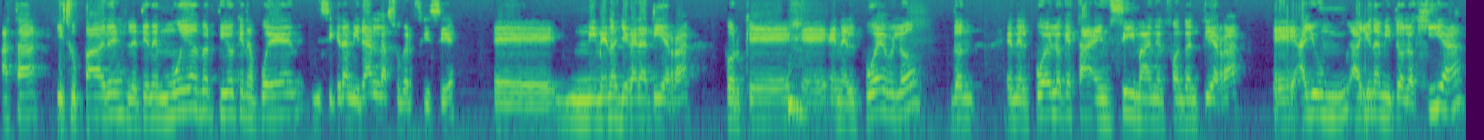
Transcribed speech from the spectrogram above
hasta y sus padres le tienen muy advertido que no pueden ni siquiera mirar la superficie eh, ni menos llegar a tierra, porque eh, en el pueblo, donde, en el pueblo que está encima, en el fondo en tierra, eh, hay, un, hay una mitología,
